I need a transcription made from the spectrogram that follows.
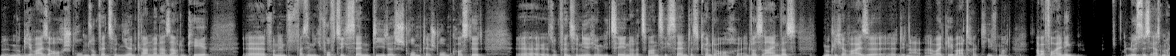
möglicherweise auch Strom subventionieren kann, wenn er sagt, okay, äh, von den, weiß ich nicht, 50 Cent, die das Strom, der Strom kostet, äh, subventioniere ich irgendwie 10 oder 20 Cent. Das könnte auch etwas sein, was möglicherweise äh, den Arbeitgeber attraktiv macht. Aber vor allen Dingen löst es erstmal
